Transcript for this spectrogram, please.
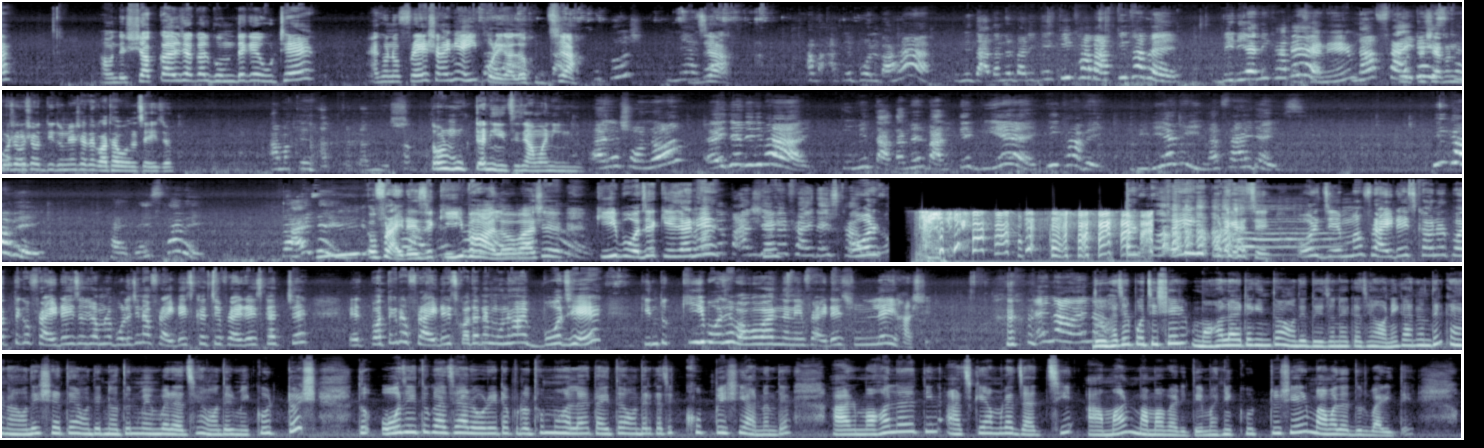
আমাদের সকাল সকাল ঘুম থেকে উঠে এখনও ফ্রেশ হয়নি এই পড়ে গেল। যা। কুটুস, যা। বলবা হ্যাঁ? তুমি দাদানের বাড়ি গিয়ে কি খাবা? কি খাবে? বিরিয়ানি খাবে? না ফ্রাইড রাইস এখন বসে বসে দিদুনের সাথে কথা বলছে এই যে। আমাকে হাত তোর মুখটা নিয়েছি জামা নিয়ে আরে শোনো এই যে দিদি ভাই তুমি দাদানের বাড়িতে গিয়ে কি খাবে? বিরিয়ানি না ফ্রাইড রাইস কি খাবে? ফ্রাইড রাইস খাবে? ও ফ্রাইড রাইস যে কি ভালোবাসে কি বোঝে কে জানে? ওর পড়ে গেছে। ওর জেম্মা ফ্রাইড রাইস খাওয়ানোর পর থেকে ফ্রাইড রাইস ওই যে আমরা বলেছি না ফ্রাইড রাইস খাচ্ছে ফ্রাইড রাইস খাচ্ছে। এরপর থেকে না ফ্রাইড রাইস কথাটা মনে হয় বোঝে, কিন্তু কি বোঝে ভগবান জানে ফ্রাইড রাইস শুনলেই হাসে। দু হাজার পঁচিশের মহালয়াটা কিন্তু আমাদের দুইজনের কাছে অনেক আনন্দের, কারণ আমাদের সাথে আমাদের নতুন মেম্বার আছে, আমাদের মেয়ে কুট্টুস তো ও যেহেতু কাছে আর ওর এটা প্রথম মহালয়া, তাই তো আমাদের কাছে খুব বেশি আনন্দের। আর মহালয়ার দিন আজকে আমরা যাচ্ছি আমার মামা বাড়িতে মানে কুট্টুসের মামা দাদুর বাড়িতে।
